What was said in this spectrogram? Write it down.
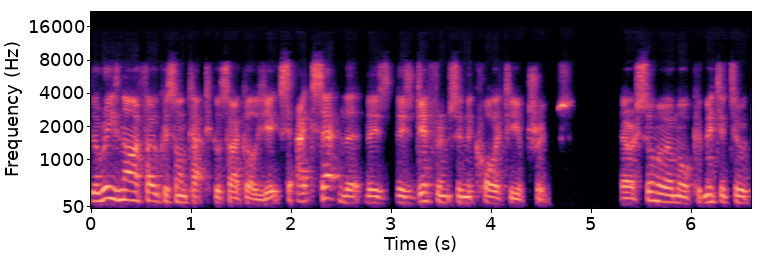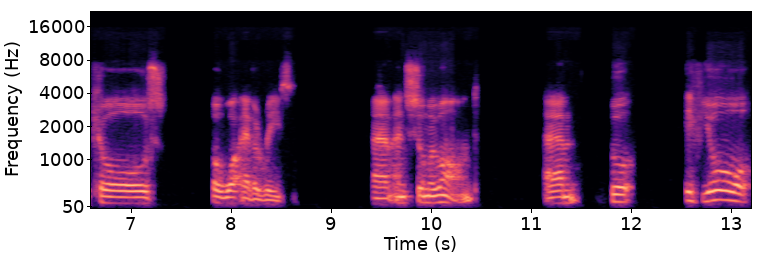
the reason I focus on tactical psychology, is accept that there's there's difference in the quality of troops. There are some who are more committed to a cause for whatever reason, um, and some who aren't. Um, but if you're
